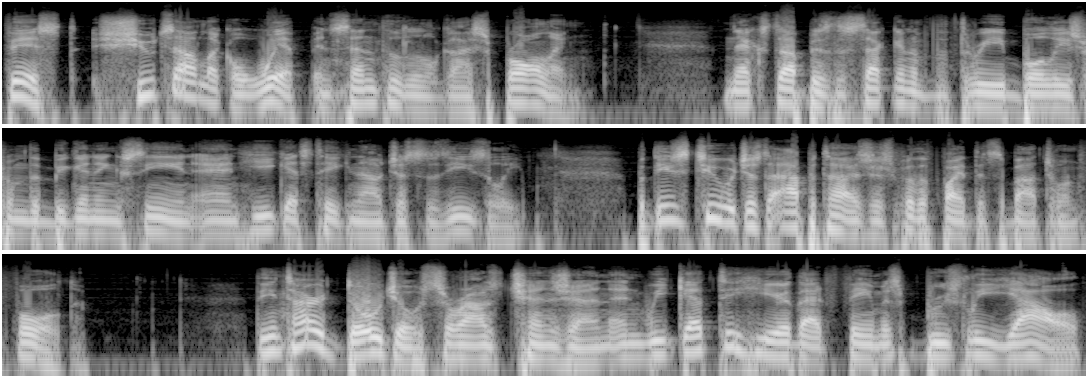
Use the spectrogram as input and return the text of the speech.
fist shoots out like a whip and sends the little guy sprawling. Next up is the second of the three bullies from the beginning scene, and he gets taken out just as easily. But these two are just appetizers for the fight that's about to unfold. The entire dojo surrounds Chen Zhen, and we get to hear that famous Bruce Lee yowl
